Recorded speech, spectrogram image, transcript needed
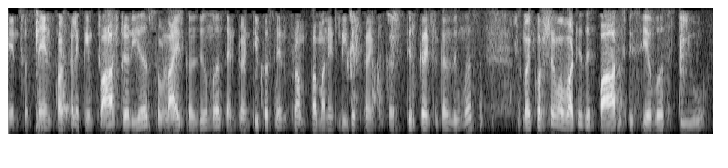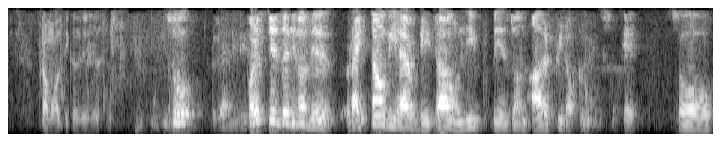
10% for collecting past arrears from live consumers and 20% from permanently disconnected, disconnected consumers. So my question was what is the past receivables due from all the consumers? So first is that you know the right now we have data only based on RFP documents. Okay. So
